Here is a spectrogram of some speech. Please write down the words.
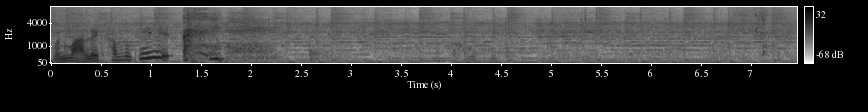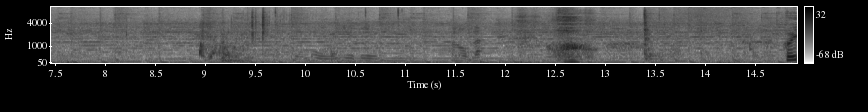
หวานหวานๆเลยครับลูกพี่ อีทีสลบแล้วเฮ้ย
